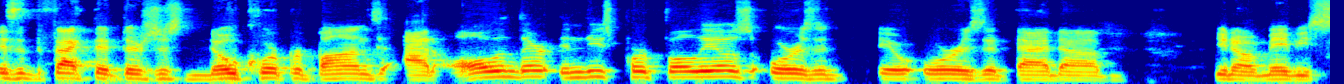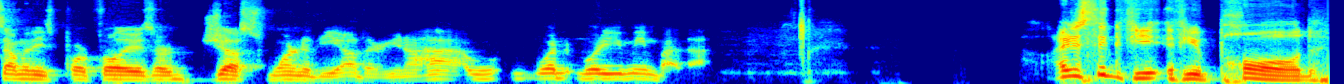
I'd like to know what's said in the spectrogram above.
is it the fact that there's just no corporate bonds at all in there in these portfolios, or is it or is it that um, you know maybe some of these portfolios are just one or the other? You know, how, what what do you mean by that? I just think if you if you pulled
